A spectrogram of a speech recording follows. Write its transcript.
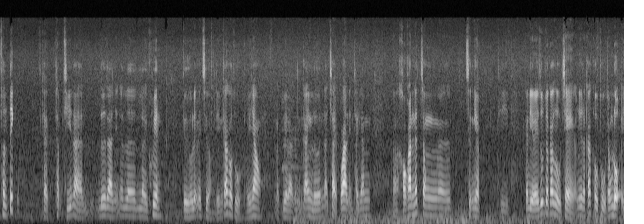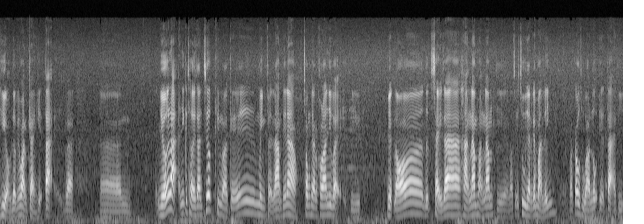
phân tích thậm chí là đưa ra những cái lời khuyên từ huấn luyện viên trưởng đến các cầu thủ với nhau đặc biệt là những các anh lớn đã trải qua những thời gian à, khó khăn nhất trong ờ, sự nghiệp. Thì cái điều đấy giúp cho các cầu trẻ cũng như là các cầu thủ trong đội hiểu được cái hoàn cảnh hiện tại và à, nhớ lại những cái thời gian trước khi mà cái mình phải làm thế nào trong thời gian khó khăn như vậy. Thì việc đó được xảy ra hàng năm hàng năm thì nó sẽ chui dần cái bản lĩnh. Và cầu thủ Hà Nội hiện tại thì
